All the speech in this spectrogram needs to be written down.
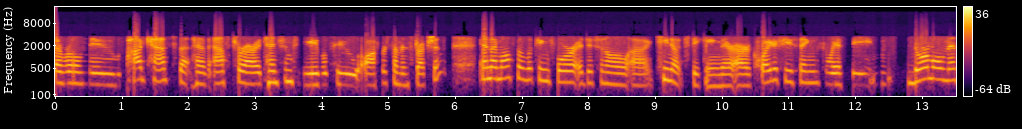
several new podcasts that have asked for our attention to be able to offer some instruction. And I'm also looking for additional uh, keynote speaking. There are quite a few things with the normalness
